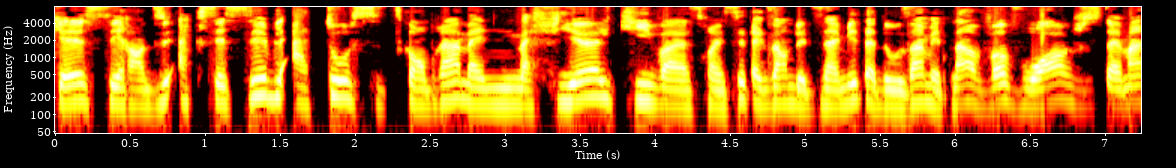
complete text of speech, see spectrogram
que c'est rendu accessible à tous. Tu comprends? Ma, ma filleule qui va sur un site, exemple de dynamite à 12 ans maintenant, va voir justement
